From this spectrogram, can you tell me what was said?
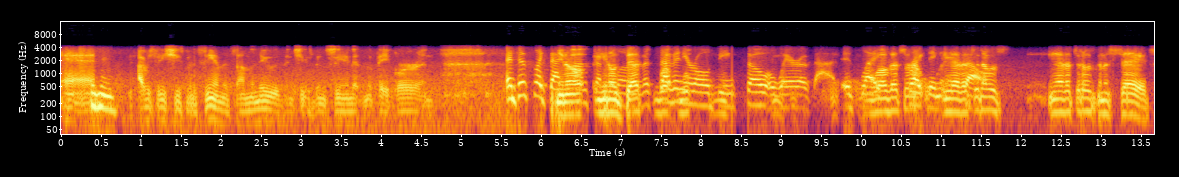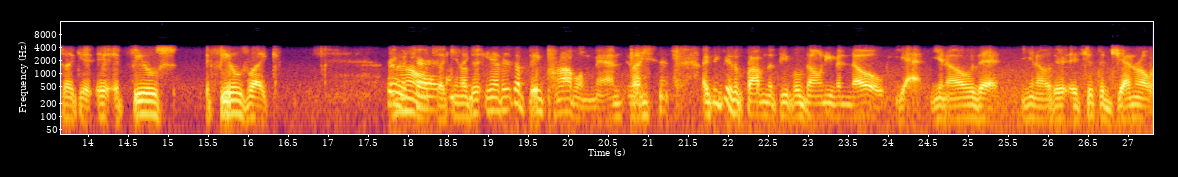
And mm-hmm. obviously, she's been seeing this on the news, and she's been seeing it in the paper, and and just like that you know, concept you know, alone of a seven-year-old well, being so aware of that, it's like well, that's frightening. What I, yeah, that's what I was. Yeah, that's what I was gonna say. It's like it, it, it feels, it feels like premature. It's like you know, there, yeah, there's a big problem, man. Like, I think there's a problem that people don't even know yet. You know that you know there, it's just a general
